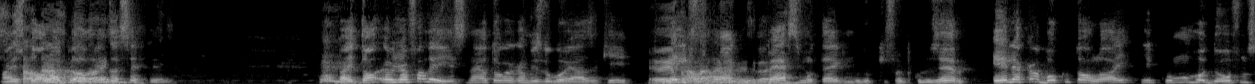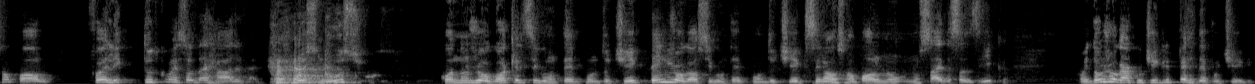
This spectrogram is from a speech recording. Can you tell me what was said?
Mas o Tolói, pelo menos, é certeza. Então, eu já falei isso, né? Eu tô com a camisa do Goiás aqui. Eu ia falar Franco, do péssimo técnico do que foi pro Cruzeiro, ele acabou com o Tolói e com o Rodolfo no São Paulo. Foi ali que tudo começou a dar errado, velho. O Lúcio, quando não jogou aquele segundo tempo contra o Tigre, tem que jogar o segundo tempo contra o Tigre, senão o São Paulo não, não sai dessa zica. Ou então jogar com o Tigre e perder pro Tigre.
